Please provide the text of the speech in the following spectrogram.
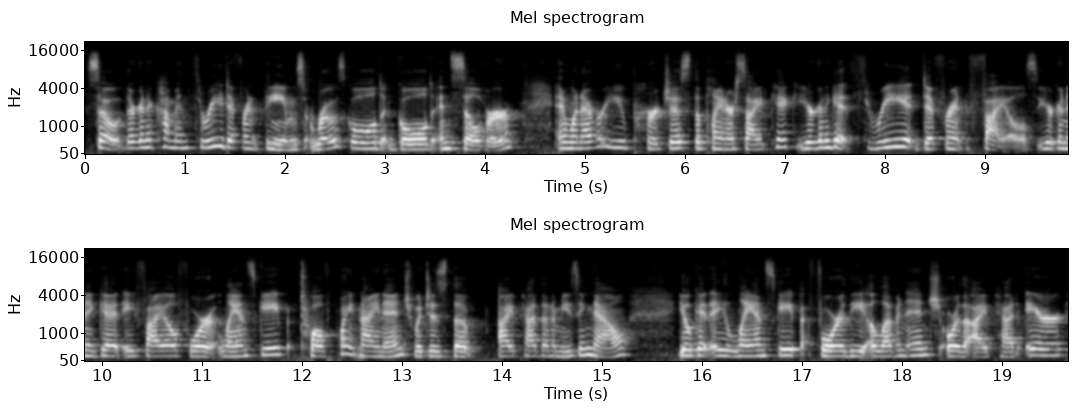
So they're gonna come in three different themes, rose gold, gold, and silver. And whenever you purchase the planner sidekick, you're gonna get three different files. You're gonna get a file for landscape 12.9 inch, which is the iPad that I'm using now. You'll get a landscape for the 11 inch or the iPad Air,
